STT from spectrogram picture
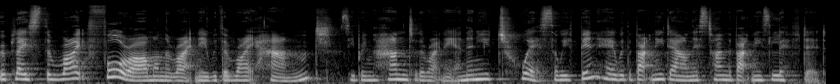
Replace the right forearm on the right knee with the right hand. So you bring the hand to the right knee and then you twist. So we've been here with the back knee down, this time the back knee's lifted.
